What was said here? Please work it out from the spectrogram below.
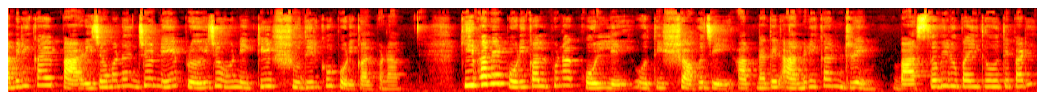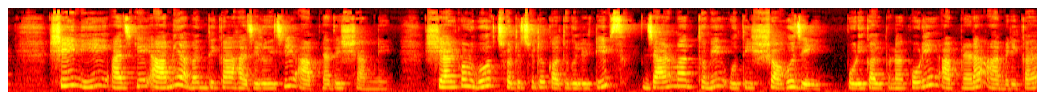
আমেরিকায় পাড়ি জমানোর জন্য প্রয়োজন একটি সুদীর্ঘ পরিকল্পনা। কীভাবে পরিকল্পনা করলে অতি সহজেই আপনাদের আমেরিকান ড্রিম বাস্তবে রূপায়িত হতে পারে? সেই নিয়ে আজকে আমি আবান্তিকা হাজির হয়েছি আপনাদের সামনে। শেয়ার করব ছোট ছোট কতগুলি টিপস, যার মাধ্যমে অতি সহজেই পরিকল্পনা করে আপনারা আমেরিকার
